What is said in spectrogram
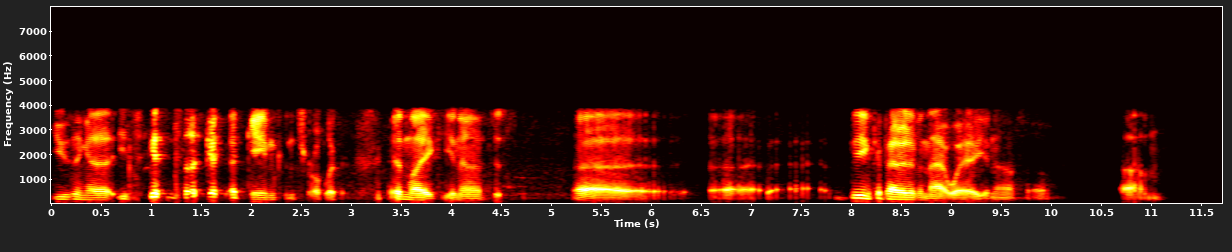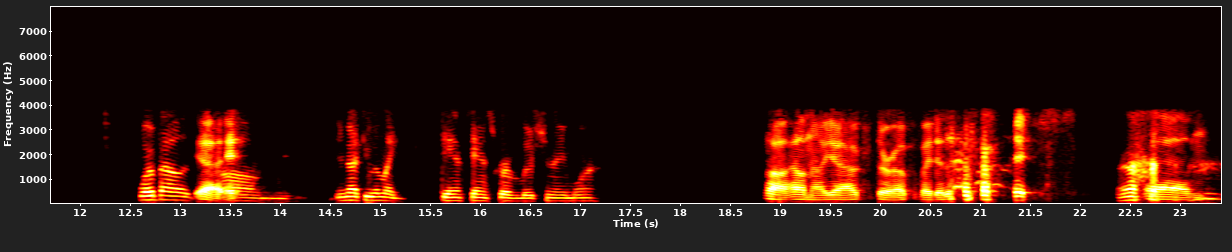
using a using a, like a, a game controller and like you know just uh, uh being competitive in that way, you know. So um What about Yeah, um you're not doing like Dance Dance Revolution anymore? oh hell no, yeah, I would throw up if I did that. Um,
